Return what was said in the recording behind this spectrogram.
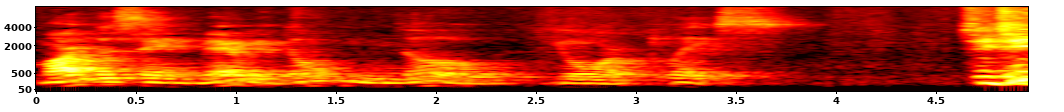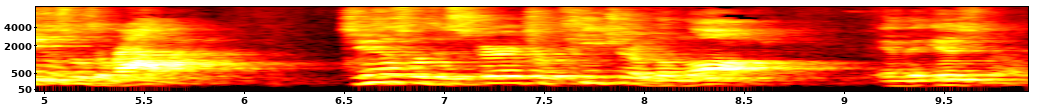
Martha's saying, Mary, don't you know your place? See, Jesus was a rabbi. Jesus was a spiritual teacher of the law in the Israel.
